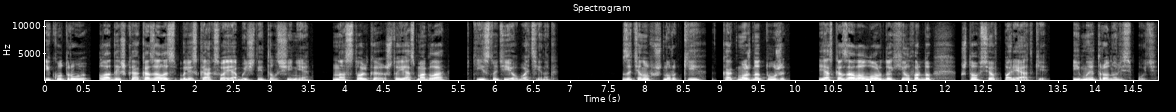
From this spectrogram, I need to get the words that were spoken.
и к утру лодыжка оказалась близка к своей обычной толщине, настолько, что я смогла втиснуть ее в ботинок. Затянув шнурки как можно туже, я сказала лорду Хилфорду, что все в порядке, и мы тронулись в путь.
